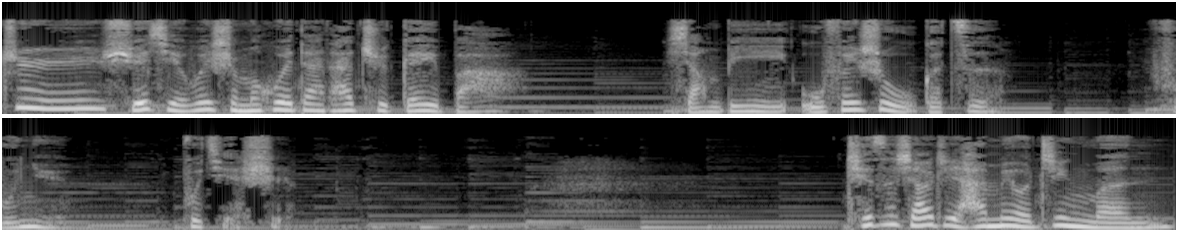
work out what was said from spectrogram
至于学姐为什么会带她去 gay 吧，想必无非是五个字：腐女，不解释。茄子小姐还没有进门，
